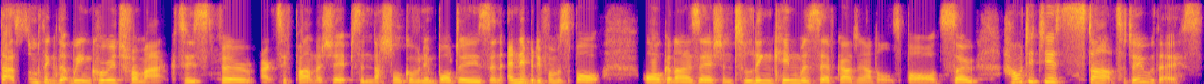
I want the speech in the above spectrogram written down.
that's something that we encourage from ACT is for active partnerships and national governing bodies and anybody from a sport organisation to link in with Safeguarding Adults Board. So, how did you start to do this?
